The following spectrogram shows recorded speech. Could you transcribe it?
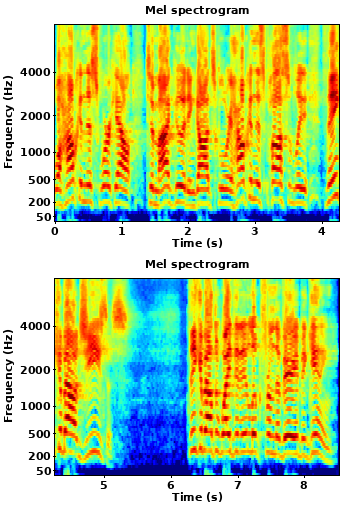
well, how can this work out to my good and God's glory? How can this possibly think about Jesus? Think about the way that it looked from the very beginning.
